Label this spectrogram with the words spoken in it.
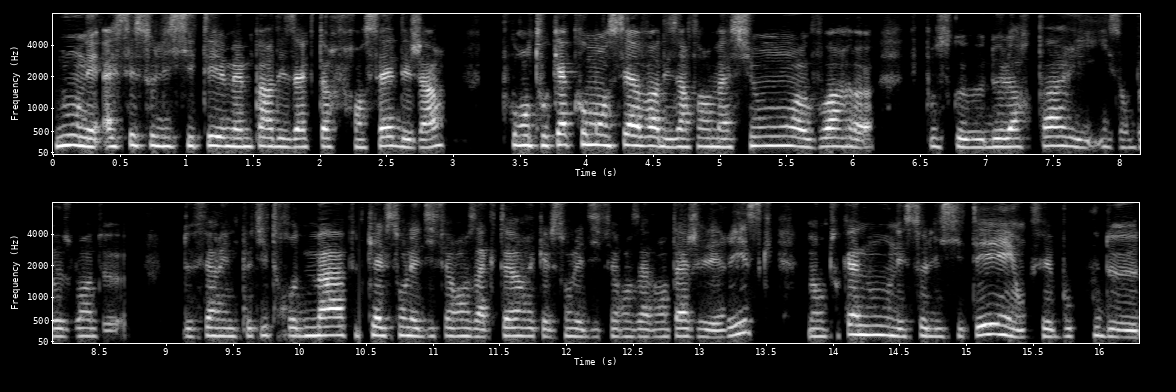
nous, on est assez sollicités même par des acteurs français déjà pour en tout cas commencer à avoir des informations, voir, je pense que de leur part, ils ont besoin de, de faire une petite roadmap, quels sont les différents acteurs et quels sont les différents avantages et les risques. Mais en tout cas, nous, on est sollicité et on fait beaucoup de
